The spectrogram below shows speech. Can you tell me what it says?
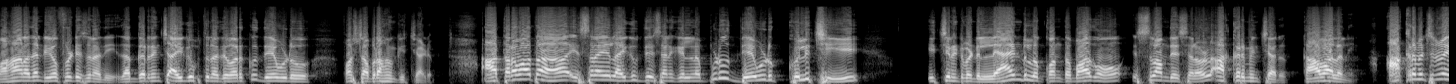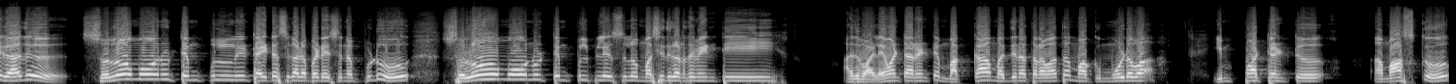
మహానది అంటే యోఫ్రటిస్ నది. దగ్గర నుంచి ఐగుప్తు నది వరకు దేవుడు ఫస్ట్ అబ్రాహంకి ఇచ్చాడు. ఆ తర్వాత ఇస్రాయేల్ ఐగుప్తు దేశానికి వెళ్ళినప్పుడు దేవుడు కొలిచి ఇచ్చినటువంటి ల్యాండ్లో కొంత భాగం ఇస్లాం దేశాల వాళ్ళు ఆక్రమించారు. కావాలని. ఆక్రమించడమే కాదు సొలోమోను టెంపుల్ని టైటస్ గడ పడేసినప్పుడు సొలోమోను టెంపుల్ ప్లేస్లో మసీదు కడతాం ఏంటి? అది వాళ్ళు ఏమంటారంటే మక్కా మద్దిన తర్వాత మాకు మూడవ ఇంపార్టెంట్ మాస్క్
